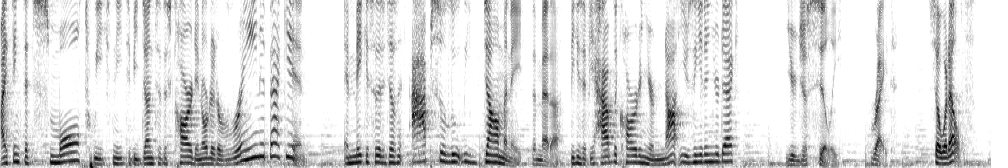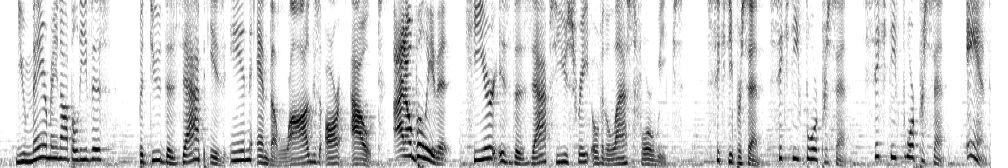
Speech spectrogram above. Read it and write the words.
I think that small tweaks need to be done to this card in order to rein it back in and make it so that it doesn't absolutely dominate the meta. Because if you have the card and you're not using it in your deck, you're just silly. Right. So, what else? You may or may not believe this, but dude, the zap is in and the logs are out. I don't believe it. Here is the zap's use rate over the last four weeks 60%, 64%, 64%, and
